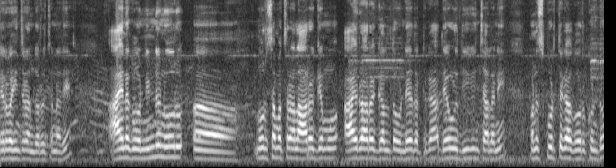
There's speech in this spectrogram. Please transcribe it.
నిర్వహించడం జరుగుతున్నది. ఆయనకు నిండు నూరు నూరు సంవత్సరాల ఆరోగ్యము ఆయురారోగ్యాలతో ఉండేటట్టుగా దేవుడు దీవించాలని మనస్ఫూర్తిగా కోరుకుంటూ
